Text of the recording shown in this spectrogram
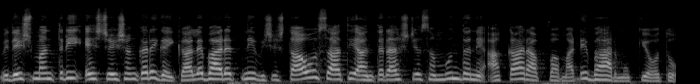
વિદેશ મંત્રી એસ જયશંકરે ગઈકાલે ભારતની વિશેષતાઓ સાથે આંતરરાષ્ટ્રીય સંબંધોને આકાર આપવા માટે ભાર મૂક્યો હતો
